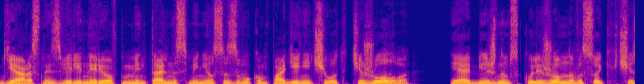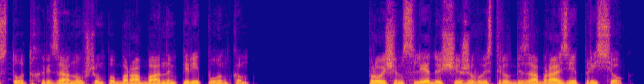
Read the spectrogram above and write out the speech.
Яростный звериный рев моментально сменился звуком падения чего-то тяжелого и обиженным скулежом на высоких частотах, резанувшим по барабанным перепонкам. Впрочем, следующий же выстрел безобразия присек.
